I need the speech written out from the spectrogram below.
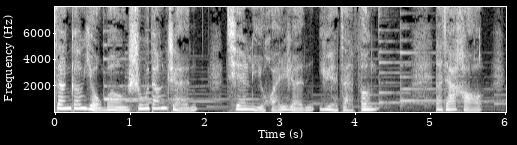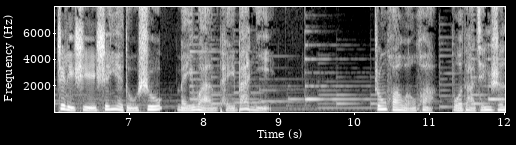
三更有梦书当枕，千里怀人月在风。大家好，这里是深夜读书，每晚陪伴你。中华文化博大精深，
